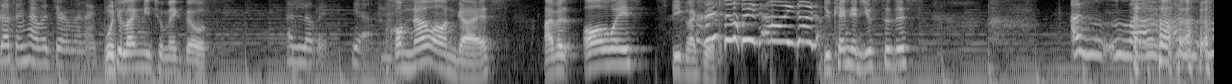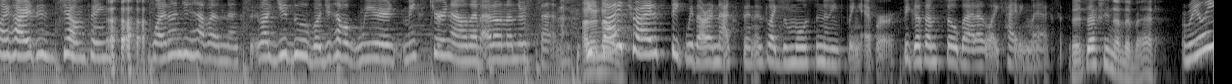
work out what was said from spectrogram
doesn't have a German accent. Would you like me to make those? I love it. Yeah. From now on, guys, I will always speak like I love this. it. Oh my god. You can get used to this. I love. I, my heart is jumping. Why don't you have an accent? Like you do, but you have a weird mixture now that I don't understand. I don't if know. I try to speak without an accent, it's like the most annoying thing ever because I'm so bad at like hiding my accent. It's actually not that bad. Really?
